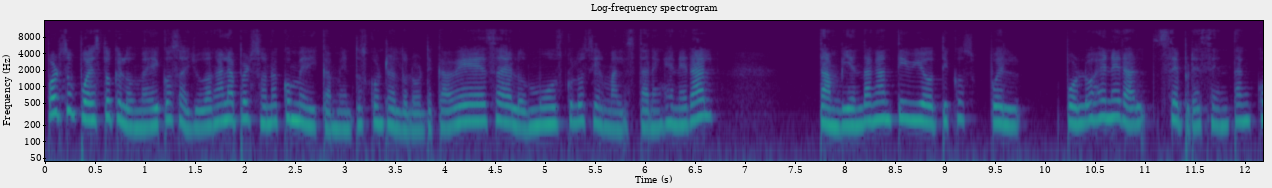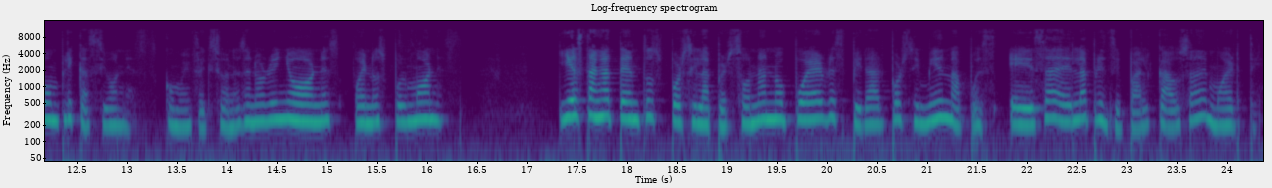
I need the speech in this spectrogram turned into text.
Por supuesto que los médicos ayudan a la persona con medicamentos contra el dolor de cabeza, de los músculos y el malestar en general. También dan antibióticos, pues por lo general se presentan complicaciones como infecciones en los riñones o en los pulmones. Y están atentos por si la persona no puede respirar por sí misma, pues esa es la principal causa de muerte.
